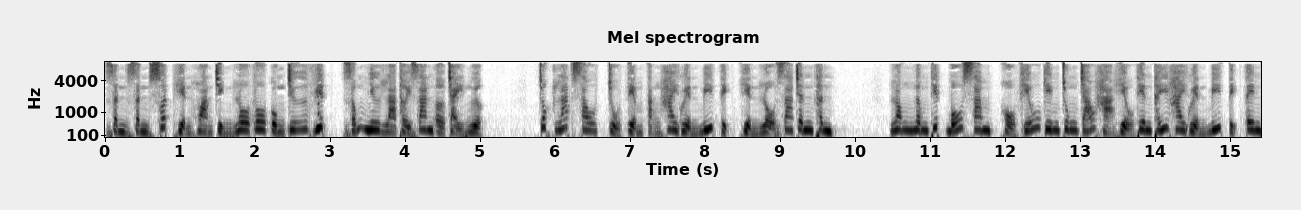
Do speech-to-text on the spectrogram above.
Dần dần xuất hiện hoàn chỉnh lô vô cùng chữ viết, giống như là thời gian ở chảy ngược. Chốc lát sau, chủ tiệm tặng hai quyển bí tịch hiển lộ ra chân thân. Long ngâm thiết bố Sam, hổ khiếu kim trung cháo hạ hiểu thiên thấy hai quyển bí tịch tên,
